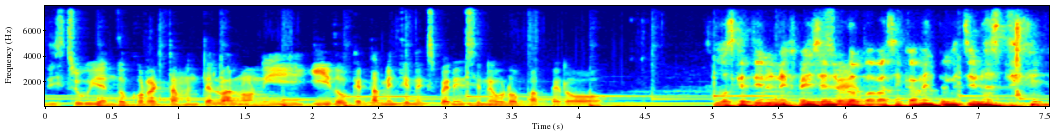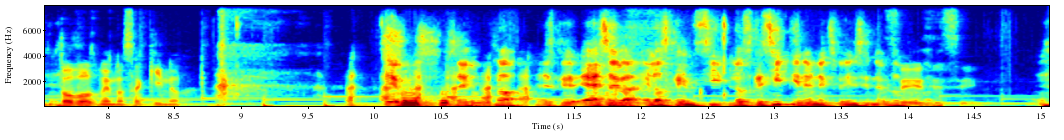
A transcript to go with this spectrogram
distribuyendo correctamente el balón, y Guido, que también tiene experiencia en Europa, pero... Los que tienen experiencia en Europa, básicamente mencionaste. Todos menos Aquino. Sí, sí, no, es que eso iba, los que, sí, los que sí tienen experiencia en Europa. Sí, sí, sí.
